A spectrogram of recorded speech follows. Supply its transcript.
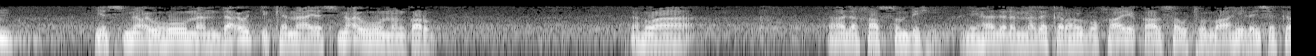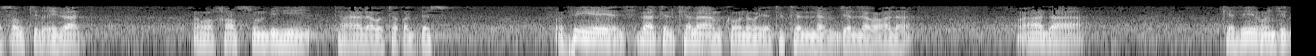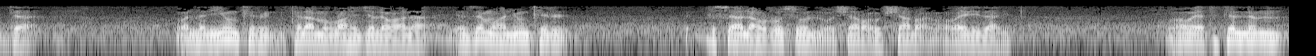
يسمعه من بعد كما يسمعه من قرب فهو هذا خاص به. لهذا لما ذكره البخاري قال صوت الله ليس كصوت العباد. فهو خاص به تعالى وتقدس. وفيه إثبات الكلام كونه يتكلم جل وعلا. وهذا كثير جدا. والذي ينكر كلام الله جل وعلا يلزمه أن ينكر رساله الرسل والشرع والشرع وغير ذلك. وهو يتكلم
